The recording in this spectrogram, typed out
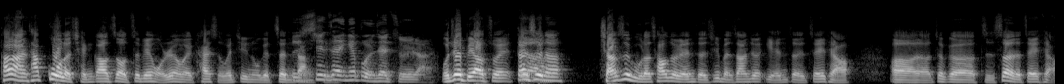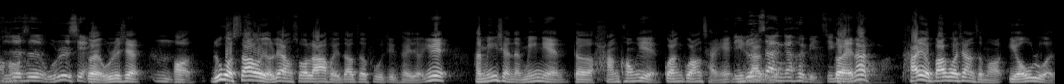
当然它过了前高之后，这边我认为开始会进入一个震荡。现在应该不能再追了。我觉得不要追，但是呢，强势股的操作原则基本上就沿着这一条，呃，这个紫色的这一条，这是五日线。对，五日线。嗯。哦，如果稍微有量缩拉回到这附近可以的，因为很明显的，明年的航空业、观光产业理论上应该会比今年。对，那还有包括像什么游轮。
